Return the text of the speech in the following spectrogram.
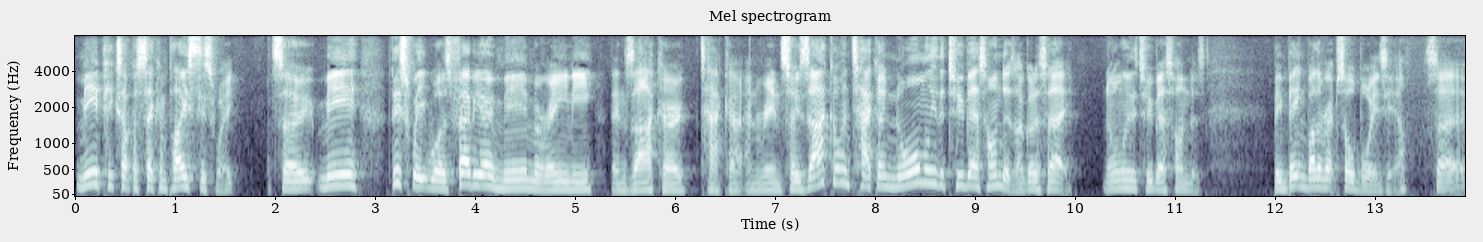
Mir picks up a second place this week. So Mir this week was Fabio, Mir, Marini, then Zarco, Taka, and Rin. So Zarco and Taka normally the two best Hondas. I've got to say, normally the two best Hondas. Been beaten by the Repsol boys here. So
